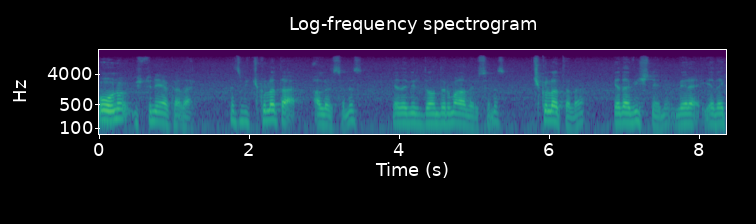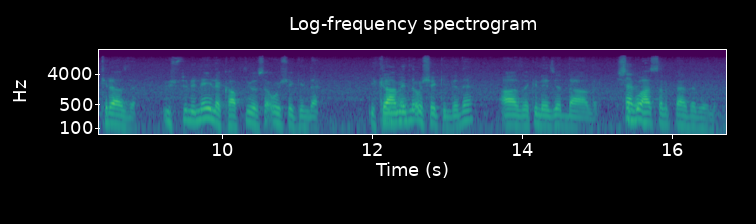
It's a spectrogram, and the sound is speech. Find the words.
O onu üstüne yakalar. Nasıl bir çikolata alırsınız ya da bir dondurma alırsınız. Çikolatalı ya da vişneli ya da kirazlı. Üstünü neyle kaplıyorsa o şekilde ikram edilir o şekilde de ağızdaki lezzet dağılır. İşte Tabii. bu hastalıklar da böyledir.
